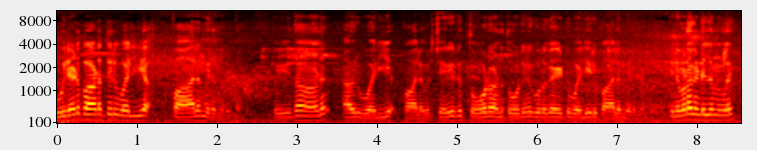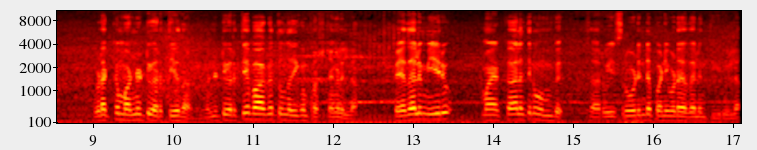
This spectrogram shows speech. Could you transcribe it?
കൂരാട് പാടത്ത് ഒരു വലിയ പാലം വരുന്നുണ്ട് അപ്പോൾ ഇതാണ് ആ ഒരു വലിയ പാലം. ഒരു ചെറിയൊരു തോടാണ്. തോടിന് കുറുകായിട്ട് വലിയൊരു പാലം വരുന്നുണ്ട്. പിന്നെ ഇവിടെ കണ്ടില്ല നിങ്ങൾ ഇവിടെയൊക്കെ മണ്ണിട്ട് ഉയർത്തിയതാണ്. മണ്ണിട്ട് ഉയർത്തിയ ഭാഗത്തൊന്നും അധികം പ്രശ്നങ്ങളില്ല. അപ്പോൾ ഏതായാലും ഈ ഒരു മഴക്കാലത്തിന് മുമ്പ് സർവീസ് റോഡിന്റെ പണി ഇവിടെ ഏതായാലും തീരില്ല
